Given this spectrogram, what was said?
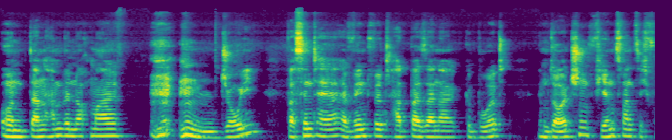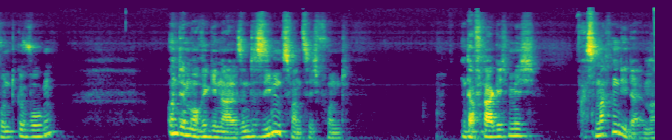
Und dann haben wir nochmal Joey, was hinterher erwähnt wird, hat bei seiner Geburt im Deutschen 24 Pfund gewogen. Und im Original sind es 27 Pfund. Und da frage ich mich, was machen die da immer?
